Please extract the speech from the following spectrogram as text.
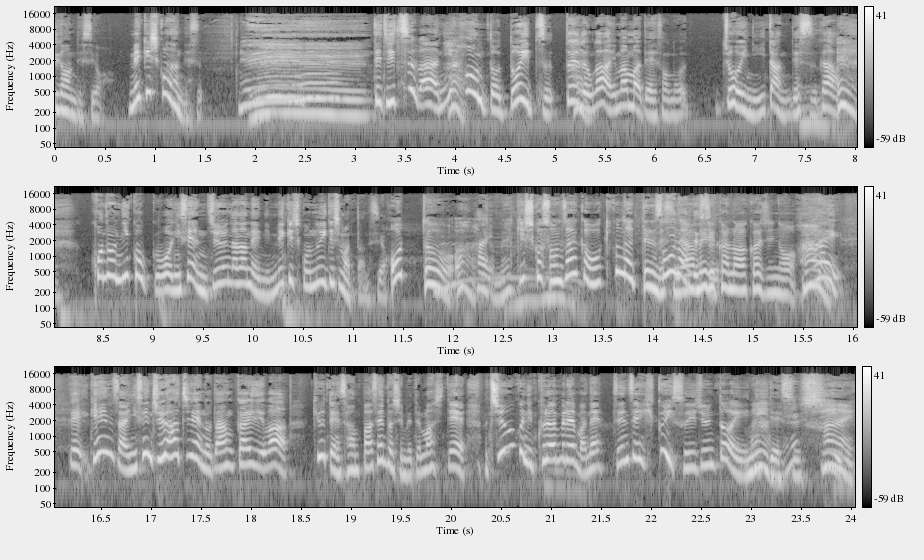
違うんですよ。メキシコなんです。で実は日本とドイツというのが今までその上位にいたんですが、ええこの2国を2017年にメキシコ抜いてしまったんですよ。おっと、あはい。メキシコ存在感大きくなってるんですね、そうなんです。アメリカの赤字の。はい、で現在、2018年の段階では9.3%占めてまして、中国に比べればね、全然低い水準とはいえ2位ですし、まあねはい。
